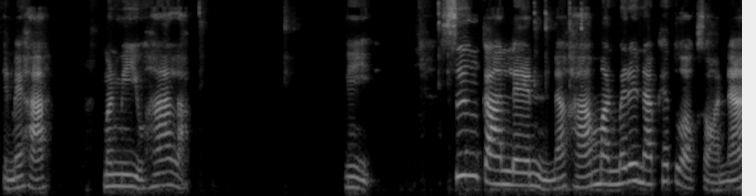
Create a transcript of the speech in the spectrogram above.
เห็นไหมคะ มันมีอยู่ 5 หลัก นี่ ซึ่งการเลนนะคะ มันไม่ได้นับแค่ตัวอักษรนะ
